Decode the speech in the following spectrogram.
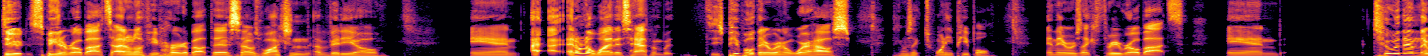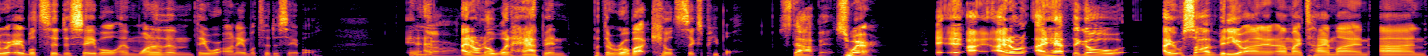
Dude, speaking of robots, I don't know if you've heard about this. I was watching a video and I, I, don't know why this happened, but these people they were in a warehouse. I think it was like 20 people. And there was like three robots. And two of them they were able to disable, and one of them they were unable to disable. And No. I, I don't know what happened, but the robot killed six people. Stop it. Swear. I, I, I don't. I have to go. I saw a video on it on my timeline on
